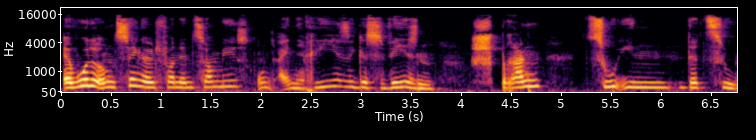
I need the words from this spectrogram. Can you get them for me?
Er wurde umzingelt von den Zombies und ein riesiges Wesen sprang zu ihnen dazu.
